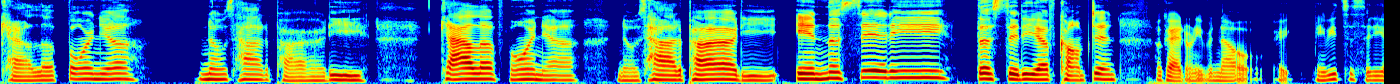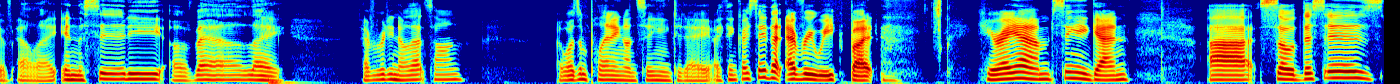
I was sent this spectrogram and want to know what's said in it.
California knows how to party. California knows how to party in the city, the city of Compton. Okay, I don't even know. Maybe it's the city of LA. In the city of LA. Everybody know that song? I wasn't planning on singing today. I think I say that every week, but here I am singing again. Uh, so this is,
